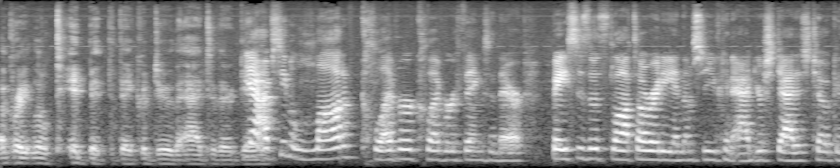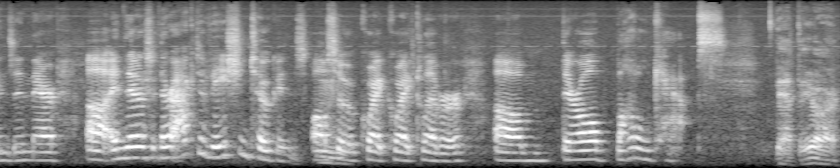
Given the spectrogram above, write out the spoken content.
a great little tidbit that they could do to add to their game. Yeah, I've seen a lot of clever, clever things in there. Bases with slots already in them, so you can add your status tokens in there. Uh, and there's their activation tokens also quite quite clever. Um, they're all bottle caps. That they are.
